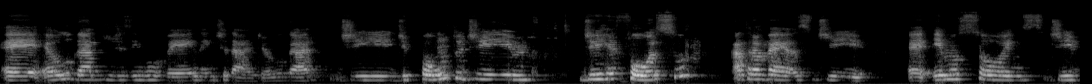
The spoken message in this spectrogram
é, é o lugar de desenvolver a identidade, é o lugar de, de ponto de, de reforço através de é, emoções, de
